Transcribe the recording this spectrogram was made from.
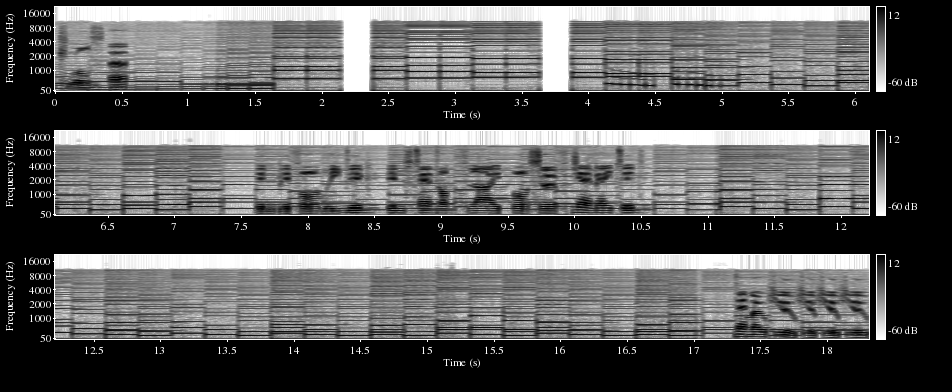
Equals a. In before we dig instead of fly or surf generated. Memo Q Q Q Q.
